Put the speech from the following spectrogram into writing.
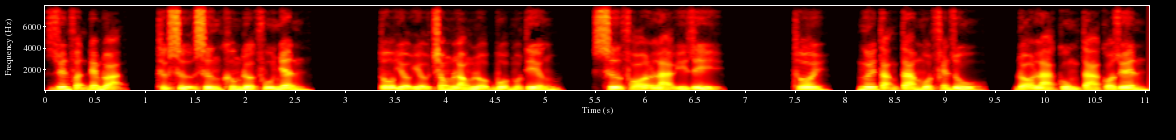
duyên phận đem đoạn, thực sự xưng không được phu nhân. Tô hiểu hiểu trong lòng lột bột một tiếng, sư phó là ý gì? Thôi, ngươi tặng ta một phen rủ, đó là cùng ta có duyên.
